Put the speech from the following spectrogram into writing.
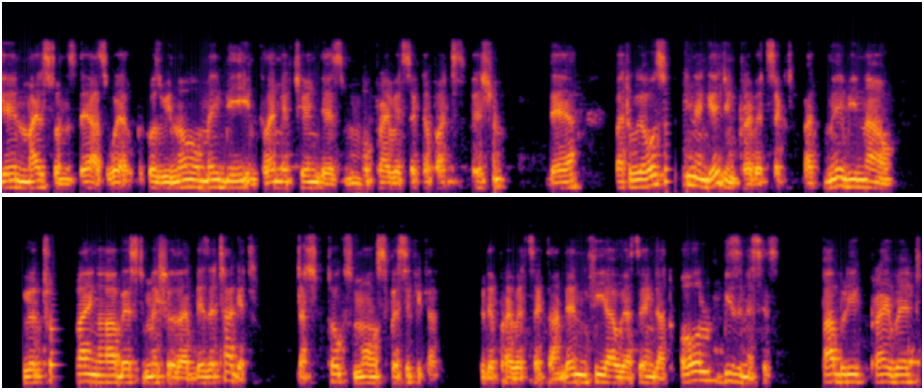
gain milestones there as well, because we know maybe in climate change there's more private sector participation there, but we're also in engaging private sector. But maybe now we are trying our best to make sure that there's a target that talks more specifically to the private sector. And then here we are saying that all businesses, public, private,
